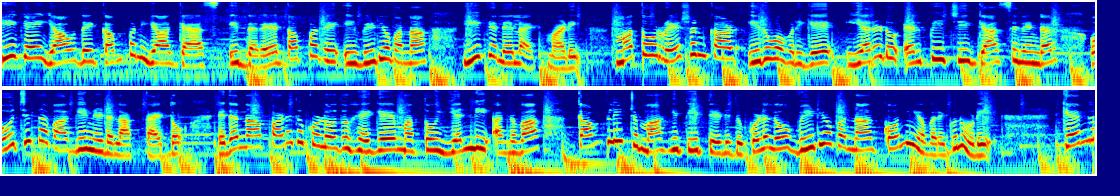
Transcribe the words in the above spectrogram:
ಹೀಗೆ ಯಾವುದೇ ಕಂಪನಿಯ ಗ್ಯಾಸ್ ಇದ್ದರೆ ತಪ್ಪದೆ ಈ ವಿಡಿಯೋವನ್ನ ಈಗಲೇ ಲೈಕ್ ಮಾಡಿ. ಮತ್ತು ರೇಷನ್ ಕಾರ್ಡ್ ಇರುವವರಿಗೆ ಎರಡು L P G gas cylinder ಉಚಿತವಾಗಿ ನೀಡಲಾಗ್ತಾ ಇತ್ತು. ಇದನ್ನ ಪಡೆದುಕೊಳ್ಳೋದು ಹೇಗೆ ಮತ್ತು ಎಲ್ಲಿ ಅನ್ನುವ ಕಂಪ್ಲೀಟ್ ಮಾಹಿತಿ ತಿಳಿದುಕೊಳ್ಳಲು ವಿಡಿಯೋವನ್ನ ಕೊನೆಯವರೆಗೂ ನೋಡಿ. ಕೇಂದ್ರ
